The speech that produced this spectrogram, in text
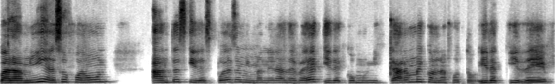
para mí eso fue un antes y después de mi manera de ver y de comunicarme con la foto y de, y de,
